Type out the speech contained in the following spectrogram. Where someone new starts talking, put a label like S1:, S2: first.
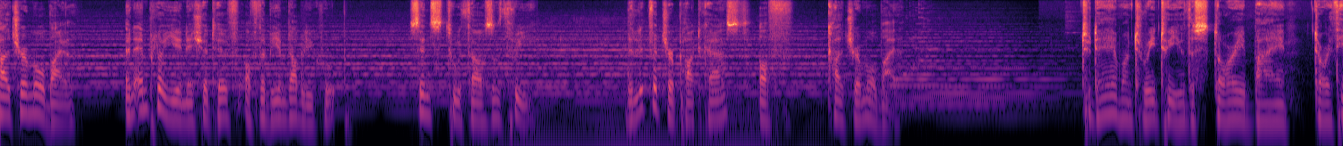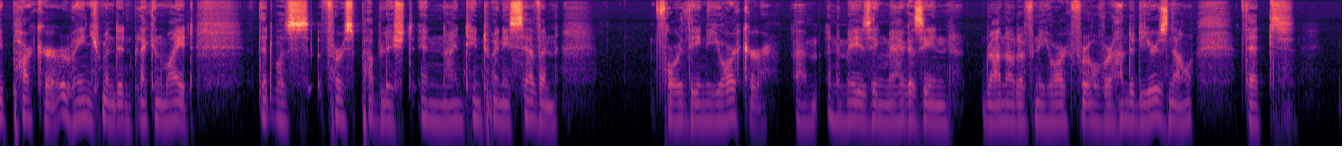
S1: Culture Mobile, an employee initiative of the BMW Group since 2003, the literature podcast of Culture Mobile.
S2: Today I want to read to you the story by Dorothy Parker, Arrangement in Black and White, that was first published in 1927 for The New Yorker, um, an amazing magazine run out of New York for over 100 years now that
